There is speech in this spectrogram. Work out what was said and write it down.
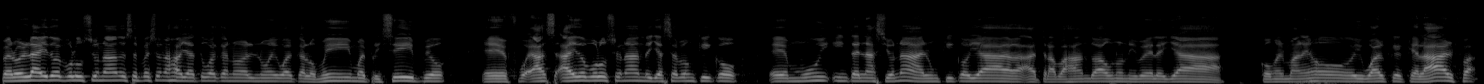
Pero él ha ido evolucionando ese personaje, ya tuve que no, él no es igual que lo mismo al principio. Eh, fue, ha, ido evolucionando y ya se ve un Kiko eh, muy internacional, un Kiko ya trabajando a unos niveles ya con el manejo igual que, que el Alfa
